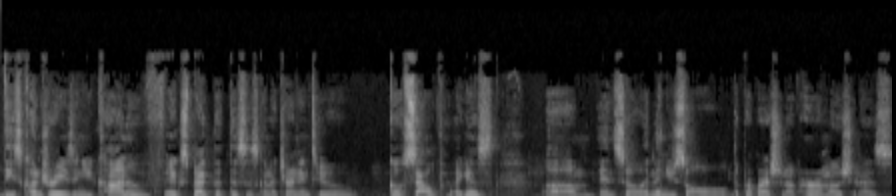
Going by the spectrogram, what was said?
these countries and you kind of expect that this is going to turn into go south i guess. Um, and so and then you saw the progression of her emotion as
